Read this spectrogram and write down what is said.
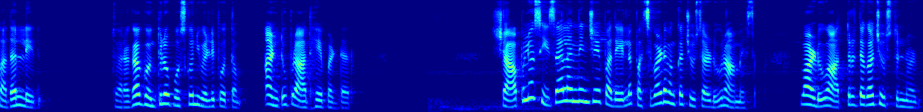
కదల్లేదు. త్వరగా గొంతులో పోసుకొని వెళ్ళిపోతాం అంటూ ప్రాధేయపడ్డారు. షాపులో సీసాలందించే పదేళ్ళ పసివాడ వంక చూశాడు రామేశం. వాడు ఆతృతగా చూస్తున్నాడు.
